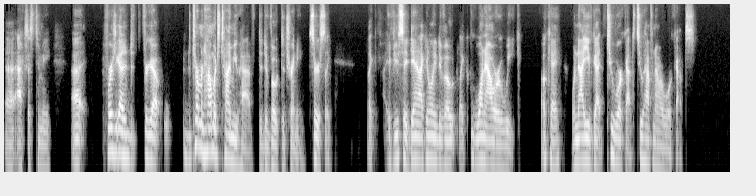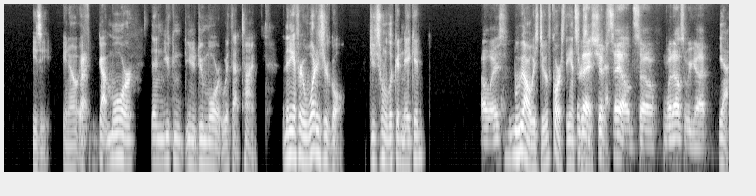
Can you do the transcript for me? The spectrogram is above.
uh, access to me, uh, first you got to d- figure out determine how much time you have to devote to training. Seriously, like if you say, Dan, I can only devote like one hour a week. Okay, well now you've got two workouts, two half an hour workouts. Easy, you know. Right. If you've got more, then you can you know do more with that time. And then you have to figure what is your goal? Do you just want to look good naked? Always. We always do, of course. The answer That is ship yes. sailed. So what else we got? Yeah.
